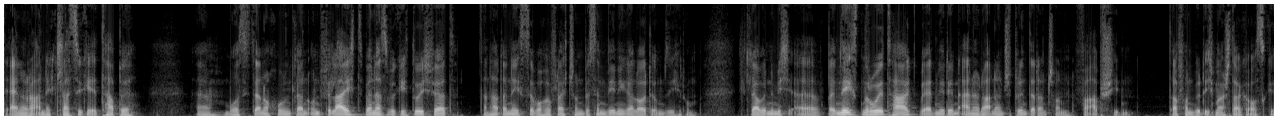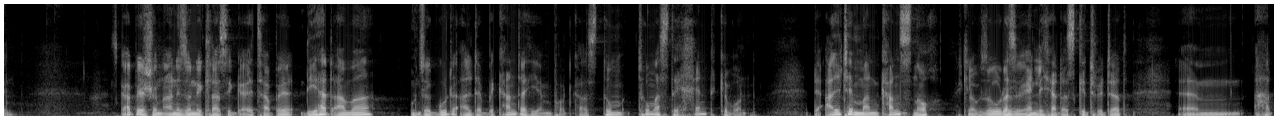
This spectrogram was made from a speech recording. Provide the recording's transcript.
Der eine oder andere klassische Etappe, äh, wo er sich dann noch holen kann. Und vielleicht, wenn er es wirklich durchfährt, dann hat er nächste Woche vielleicht schon ein bisschen weniger Leute um sich herum. Ich glaube nämlich, äh, beim nächsten Ruhetag werden wir den einen oder anderen Sprinter dann schon verabschieden. Davon würde ich mal stark ausgehen. Es gab ja schon eine so eine Klassiker-Etappe, die hat aber unser guter alter Bekannter hier im Podcast, Thomas de Gent, gewonnen. Der alte Mann kann es noch. Ich glaube, so oder so ähnlich hat er es getwittert. Ähm, hat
